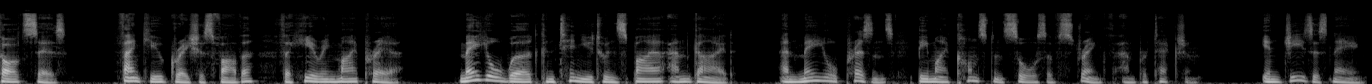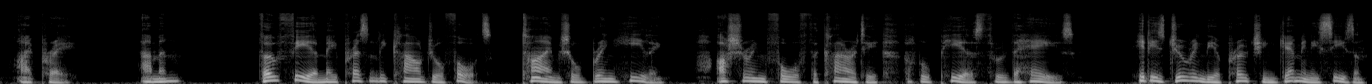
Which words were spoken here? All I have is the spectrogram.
God says, Thank you, gracious Father, for hearing my prayer. May your word continue to inspire and guide, and may your presence be my constant source of strength and protection. In Jesus' name I pray. Amen. Though fear may presently cloud your thoughts, time shall bring healing, ushering forth the clarity that will pierce through the haze. It is during the approaching Gemini season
